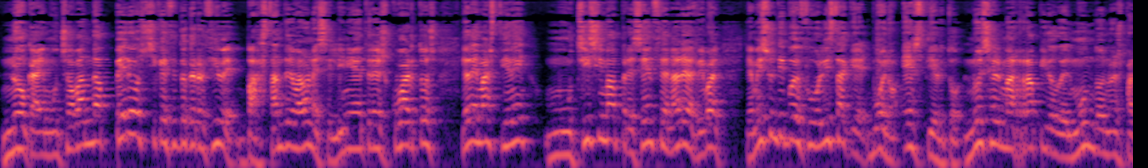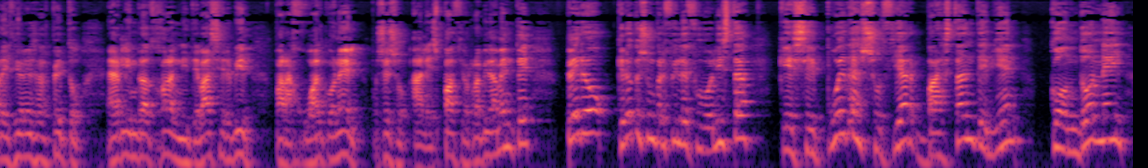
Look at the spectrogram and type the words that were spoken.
no cae mucha banda, pero sí que es cierto que recibe bastantes balones en línea de tres cuartos y además tiene muchísima presencia en área rival. Y a mí es un tipo de futbolista que, bueno, es cierto, no es el más rápido del mundo, no es parecido en ese aspecto a Erling Braut Haaland, ni te va a servir para jugar con él, pues eso, al espacio rápidamente, pero creo que es un perfil de futbolista que se puede asociar bastante bien con Donnell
